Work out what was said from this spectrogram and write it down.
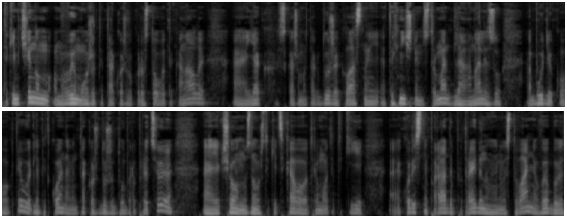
Таким чином, ви можете також використовувати канали е, як, скажімо так, дуже класний технічний інструмент для аналізу будь-якого активу для біткоїна. Він також дуже добре працює. Е, якщо вам знову ж таки цікаво отримувати такі е, корисні поради по трейдингу інвестуванню, ви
